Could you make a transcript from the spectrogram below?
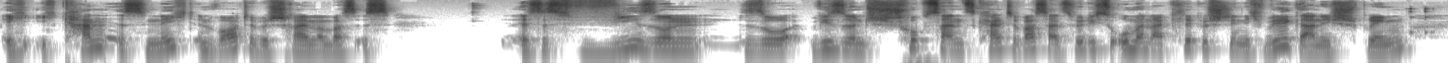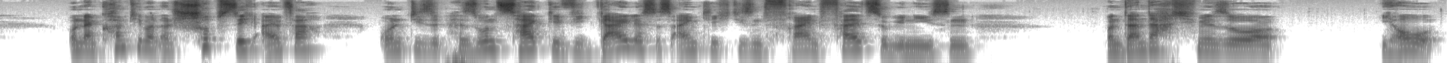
ich, ich kann es nicht in Worte beschreiben, aber es ist, es ist wie so ein, so, wie so ein Schubser ins kalte Wasser, als würde ich so oben an einer Klippe stehen, ich will gar nicht springen. Und dann kommt jemand und schubst dich einfach und diese Person zeigt dir, wie geil es ist eigentlich, diesen freien Fall zu genießen. Und dann dachte ich mir so, yo,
